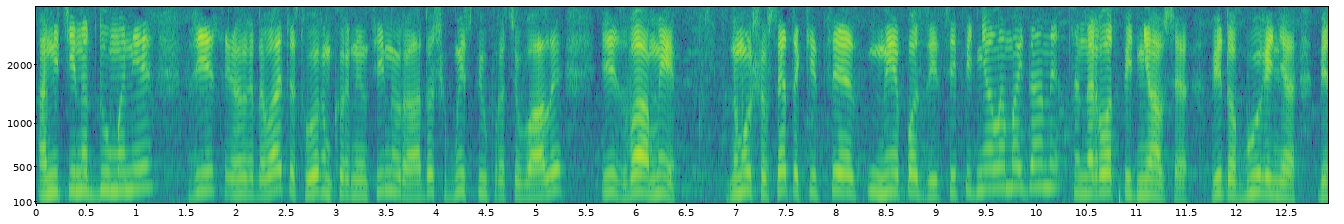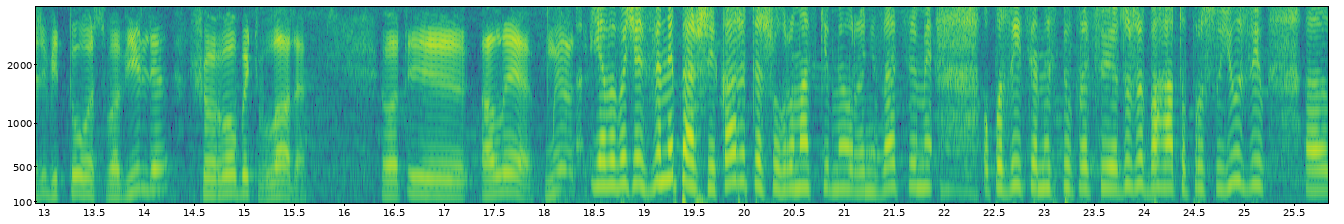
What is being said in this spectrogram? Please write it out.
а не ті надумані. Здесь давайте створимо координаційну раду, щоб ми співпрацювали із вами. Тому що все-таки це не опозиція підняла майдани, це народ піднявся від обурення, від того свавілля, що робить влада. От, і, але ми Я вибачаюсь, ви не перший кажете, що громадськими організаціями опозиція не співпрацює. Дуже багато профсоюзів е,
